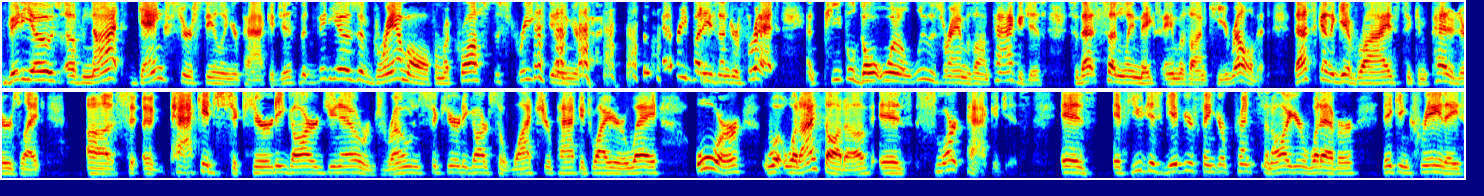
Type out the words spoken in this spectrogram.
videos of not gangsters stealing your packages, but videos of grandma from across the street stealing your packages. Everybody's under threat, and people don't want to lose their Amazon packages. So that suddenly makes Amazon Key relevant. That's going to give rise to competitors like uh, uh, package security guards, you know, or drone security guards to watch your package while you're away. Or what, what I thought of is smart packages. Is if you just give your fingerprints and all your whatever, they can create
